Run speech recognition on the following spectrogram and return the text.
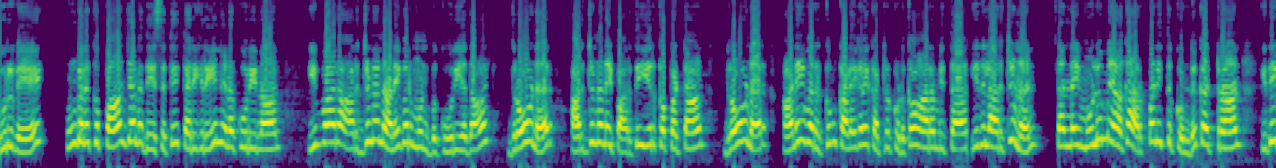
குருவே உங்களுக்கு பாஞ்சால தேசத்தை தருகிறேன் என கூறினான். இவ்வாறு அர்ஜுனன் அனைவர் முன்பு கூறியதால் துரோணர் அர்ஜுனனை பார்த்து ஈர்க்கப்பட்டான். துரோணர் அனைவருக்கும் கலைகளை கற்றுக் கொடுக்க ஆரம்பித்தார். இதில் அர்ஜுனன் தன்னை முழுமையாக அர்ப்பணித்துக் கொண்டு கற்றான். இதை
